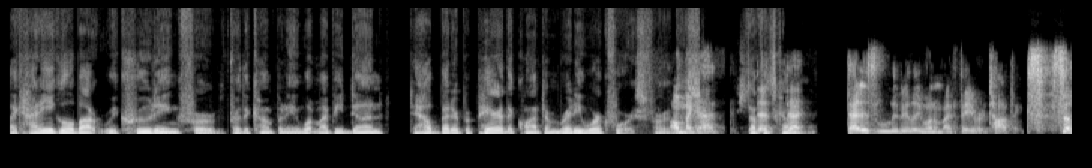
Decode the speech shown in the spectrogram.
Like, how do you go about recruiting for for the company? What might be done to help better prepare the quantum ready workforce for? Oh my God, stuff that, that's coming. That, that is literally one of my favorite topics. So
